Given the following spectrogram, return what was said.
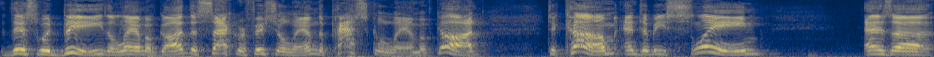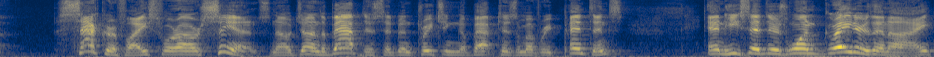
this would be the Lamb of God, the sacrificial Lamb, the paschal Lamb of God, to come and to be slain as a sacrifice for our sins. Now, John the Baptist had been preaching the baptism of repentance, and he said, There's one greater than I,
